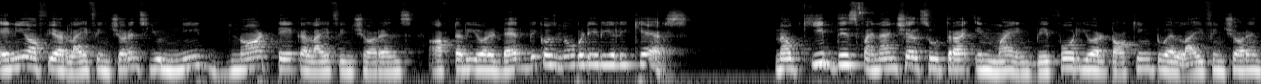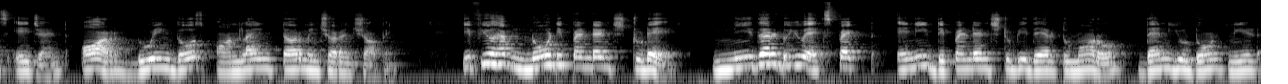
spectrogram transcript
any of your life insurance you need not take a life insurance after your death because nobody really cares now keep this financial sutra in mind before you are talking to a life insurance agent or doing those online term insurance shopping. If you have no dependents today, neither do you expect any dependents to be there tomorrow, then you don't need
